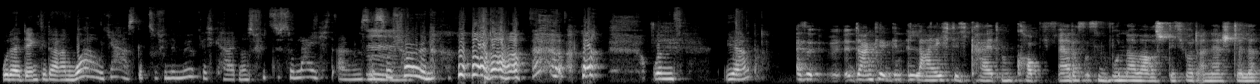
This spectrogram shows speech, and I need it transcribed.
oder denkt ihr daran, wow, ja, es gibt so viele Möglichkeiten, es fühlt sich so leicht an, es ist so mhm. schön. und ja. Also äh, danke, Leichtigkeit im Kopf. Ja, das ist ein wunderbares Stichwort an der Stelle.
